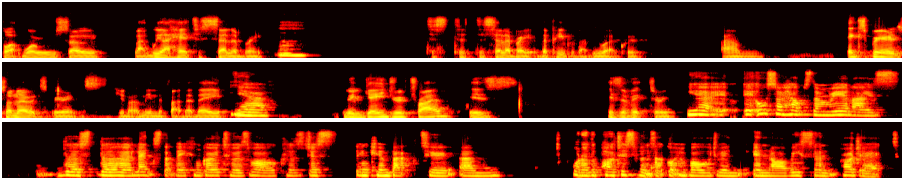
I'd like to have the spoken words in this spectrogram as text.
but we're also like we are here to celebrate, mm. to, to, to celebrate the people that we work with. Um, experience or no experience, you know what I mean? The fact that they yeah engage with tribe is is a victory. Yeah, it, it also helps them realize the the lengths that they can go to as well. Because just thinking back to um, one of the participants that got involved in in our recent project,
